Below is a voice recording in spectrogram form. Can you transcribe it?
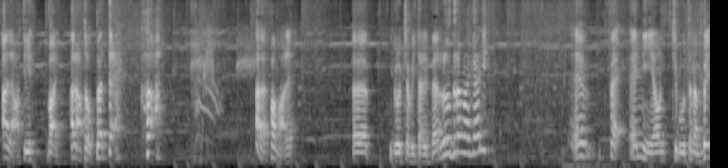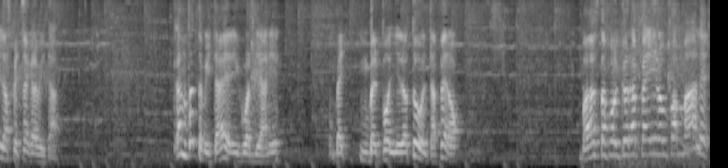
Alati, vai, alato, per te. Ah, eh, fa male. Eh, goccia vitale per Rudra, magari? E, fe, e Neon ci butta una bella spezza gravità. Hanno tanta vita, eh, i guardiani. Un bel, un bel po' gliel'ho tolta, però Basta Folgorapei, non fa male.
